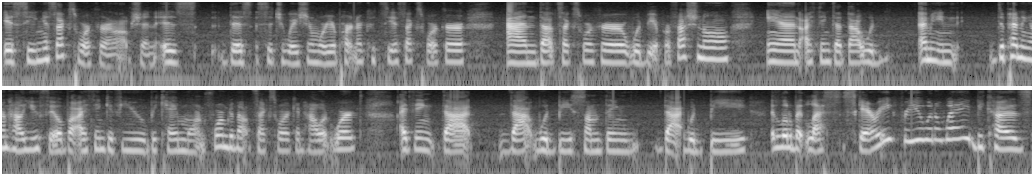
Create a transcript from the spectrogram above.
is seeing a sex worker an option? Is this situation where your partner could see a sex worker and that sex worker would be a professional? And I think that that would, I mean, depending on how you feel, but I think if you became more informed about sex work and how it worked, I think that that would be something that would be a little bit less scary for you in a way because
